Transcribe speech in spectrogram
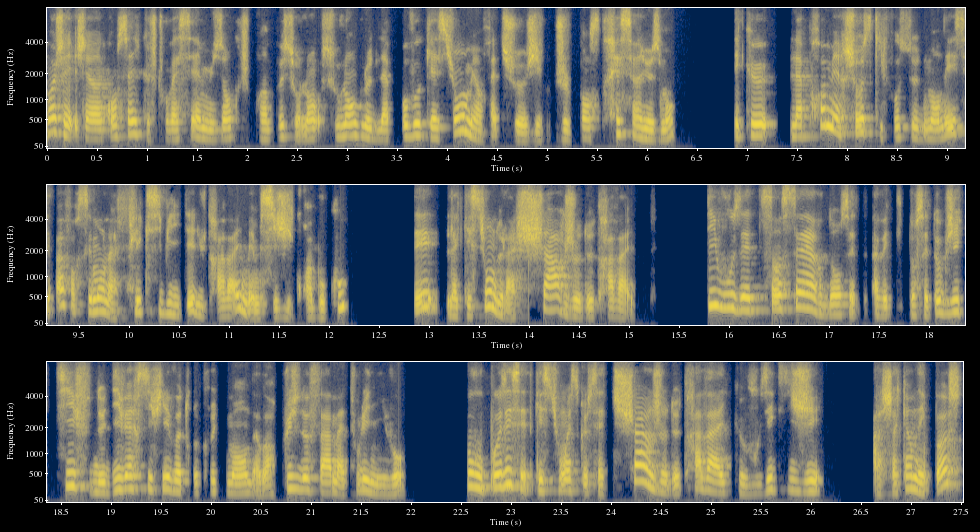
Moi, j'ai un conseil que je trouve assez amusant, que je prends un peu sous l'angle de la provocation, mais en fait, je, le pense très sérieusement. C'est que la première chose qu'il faut se demander, c'est pas forcément la flexibilité du travail, même si j'y crois beaucoup, c'est la question de la charge de travail. Si vous êtes sincère dans, cette, dans cet objectif de diversifier votre recrutement, d'avoir plus de femmes à tous les niveaux, vous vous posez cette question, est-ce que cette charge de travail que vous exigez à chacun des postes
